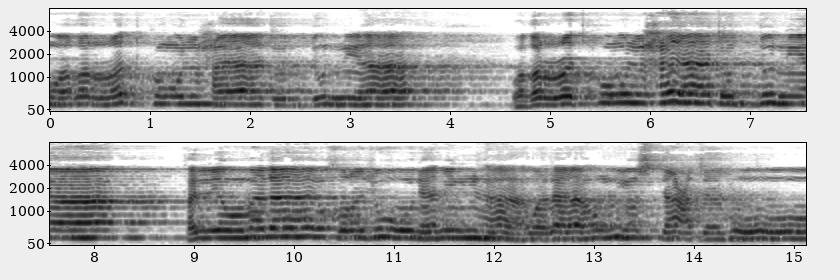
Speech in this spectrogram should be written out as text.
وغرتكم الحياة الدنيا وغرتكم الحياة الدنيا فاليوم لا يخرجون منها ولا هم يستعتبون.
